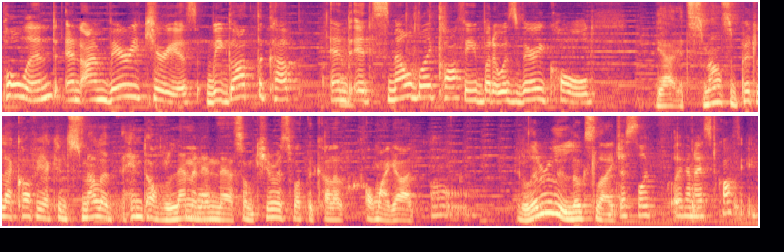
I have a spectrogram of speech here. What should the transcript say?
Poland, and I'm very curious. We got the cup, and it smelled like coffee, but it was very cold. Yeah, it smells a bit like coffee. I can smell a hint of lemon in there, so I'm curious what the color. Oh my god. Oh. It literally looks like Just look like a iced coffee.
